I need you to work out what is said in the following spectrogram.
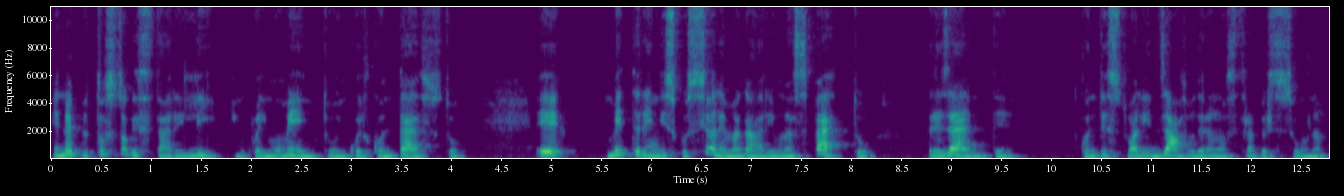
E noi piuttosto che stare lì, in quel momento, in quel contesto, e mettere in discussione magari un aspetto presente, contestualizzato della nostra persona,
